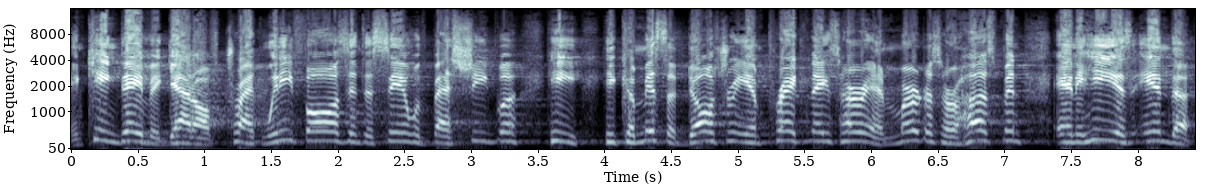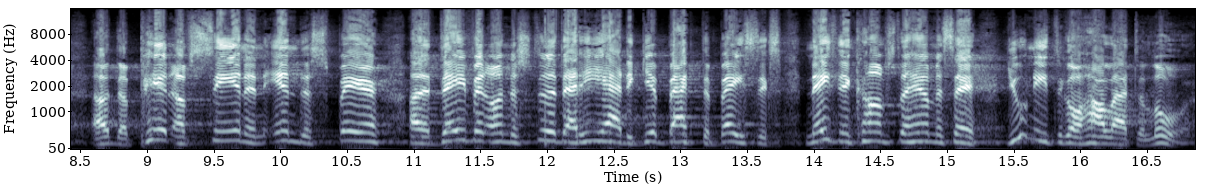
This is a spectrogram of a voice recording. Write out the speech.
And King David got off track. When he falls into sin with Bathsheba, he, he commits adultery, impregnates her, and murders her husband. And he is in the, uh, the pit of sin and in despair. Uh, David understood that he had to get back to basics. Nathan comes to him and says, You need to go holler at the Lord.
